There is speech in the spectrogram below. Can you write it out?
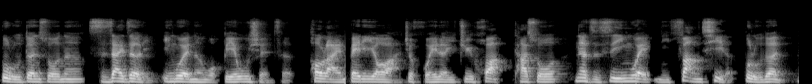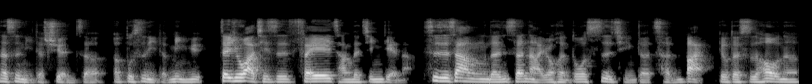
布鲁顿说呢，死在这里，因为呢，我别无选择。后来贝利欧啊就回了一句话，他说，那只是因为你放弃了。布鲁顿，那是你的选择，而不是你的命运。这句话其实非常的经典啊。事实上，人生啊有很多事情的成败，有的时候呢，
